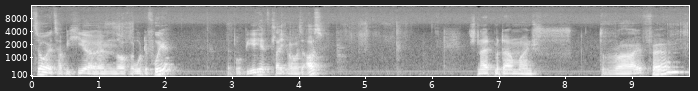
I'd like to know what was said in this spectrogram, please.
So, jetzt habe ich hier ähm, noch rote Folie. Da probiere ich jetzt gleich mal was aus. Schneiden wir da mal einen Streifen.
